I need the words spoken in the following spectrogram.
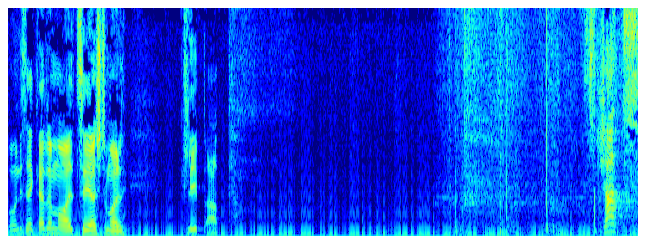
und ich sage gerade mal zuerst einmal Clip ab. Schatz,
